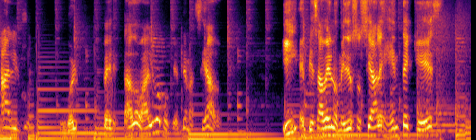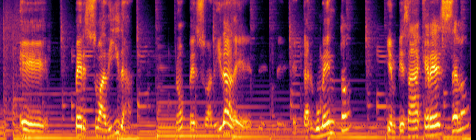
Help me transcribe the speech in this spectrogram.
algo, un golpe de Estado algo, porque es demasiado y empieza a ver en los medios sociales gente que es eh, persuadida, ¿no? Persuadida de, este argumento y empiezan a creérselo.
